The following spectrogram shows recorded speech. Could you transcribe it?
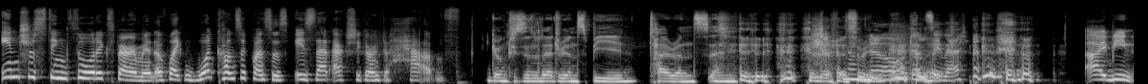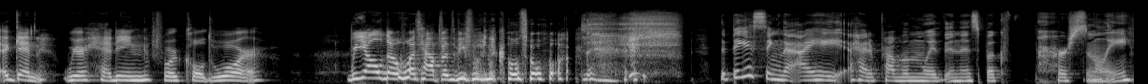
interesting thought experiment of like what consequences is that actually going to have? Going to see the Ladrians be tyrants three. No, don't say that. I mean, again, we're heading for Cold War. We all know what happened before the Cold War. The biggest thing that I had a problem with in this book personally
